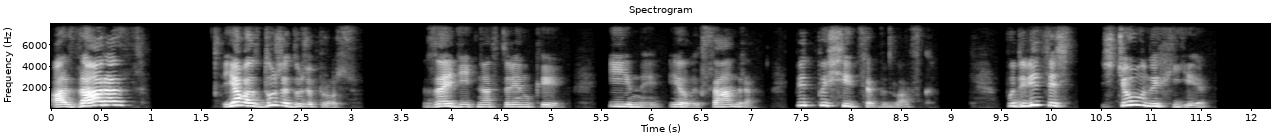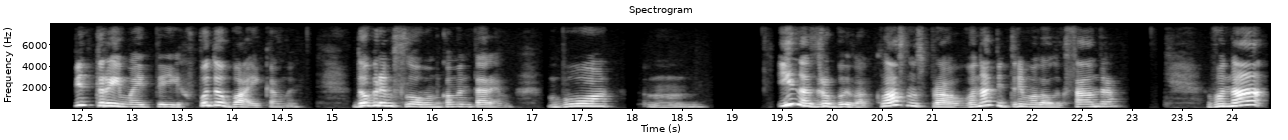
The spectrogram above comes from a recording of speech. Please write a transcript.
А зараз я вас дуже-дуже прошу. Зайдіть на сторінки Інни і Олександра, підпишіться, будь ласка. Подивіться, що у них є. Підтримайте їх вподобайками, добрим словом, коментарем. Бо Інна зробила класну справу. Вона підтримала Олександра, вона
